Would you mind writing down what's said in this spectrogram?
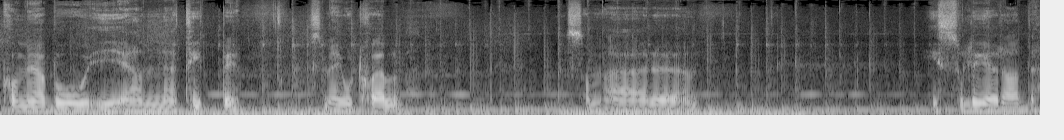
kommer jag bo i en tippi som jag gjort själv. Som är eh, isolerad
